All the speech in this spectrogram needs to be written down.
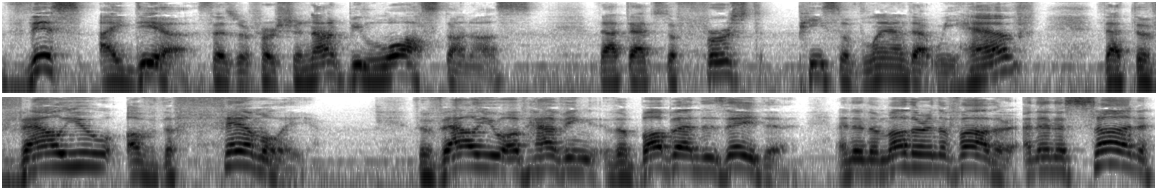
This idea, says Rav should not be lost on us, that that's the first piece of land that we have, that the value of the family, the value of having the Baba and the Zayde, and then the mother and the father, and then the son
